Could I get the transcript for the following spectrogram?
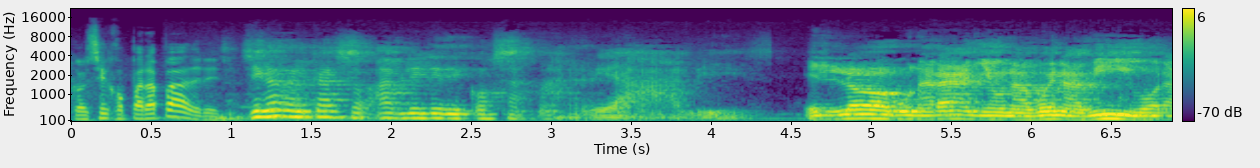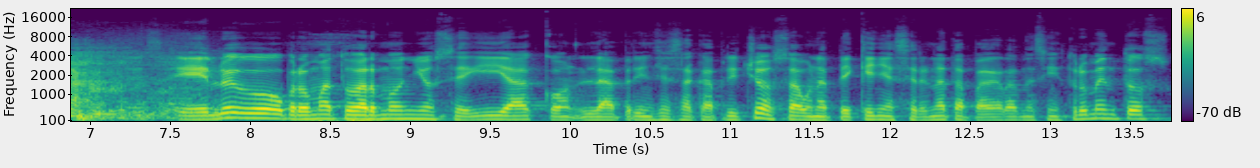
Consejo para Padres. Llegado el caso, háblele de cosas más reales. El lobo, una araña, una buena víbora. Eh, luego Bromato Armonio seguía con La Princesa Caprichosa, una pequeña serenata para grandes instrumentos,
